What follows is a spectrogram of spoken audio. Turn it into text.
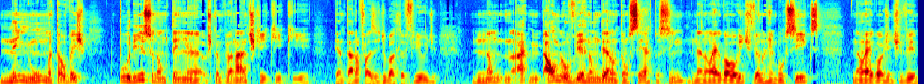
nenhuma, talvez por isso não tenha os campeonatos que, que, que tentaram fazer de Battlefield. Não, ao meu ver, não deram tão certo assim. Né? Não é igual a gente vê no Rainbow Six, não é igual a gente vê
